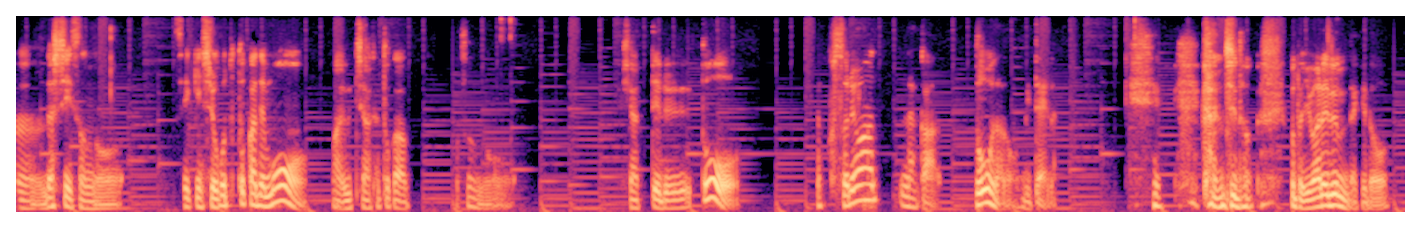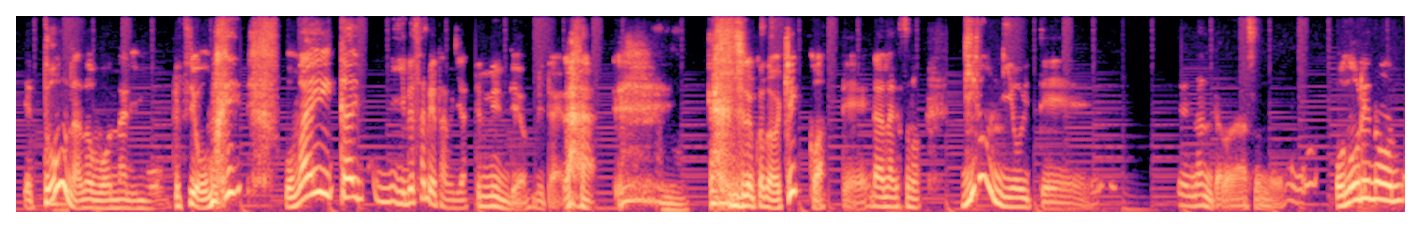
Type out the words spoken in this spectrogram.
うん。だし、その、最近仕事とかでも、まあ打ち合わせとか、その、やってると、やっぱそれは、なんか、どうなの？みたいな 感じのこと言われるんだけど、いや、どうなの？もう何も、別にお前、お前が許されるためにやってねえんだよ、みたいな。感じのことが結構あって、だからなんかその、議論において、えなんだろうな、その、己の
